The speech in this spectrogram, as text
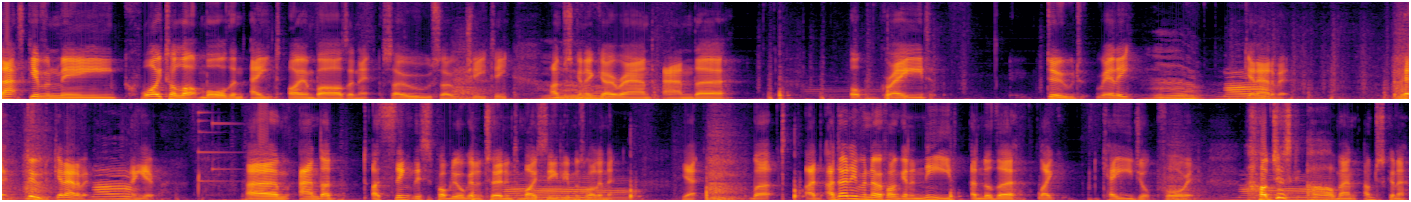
That's given me quite a lot more than eight iron bars in it. So, so cheaty. I'm just going to go around and uh, upgrade. Dude, really? Get out of it. Dude, get out of it. Thank you. Um, and I, I think this is probably all going to turn into mycelium as well, isn't it? Yeah. But I, I don't even know if I'm going to need another, like, cage up for it. I'll just... Oh, man. I'm just going to...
